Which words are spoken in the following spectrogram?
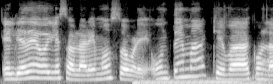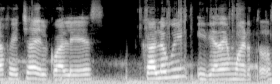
El día de hoy les hablaremos sobre un tema que va con la fecha, el cual es Halloween y Día de Muertos.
